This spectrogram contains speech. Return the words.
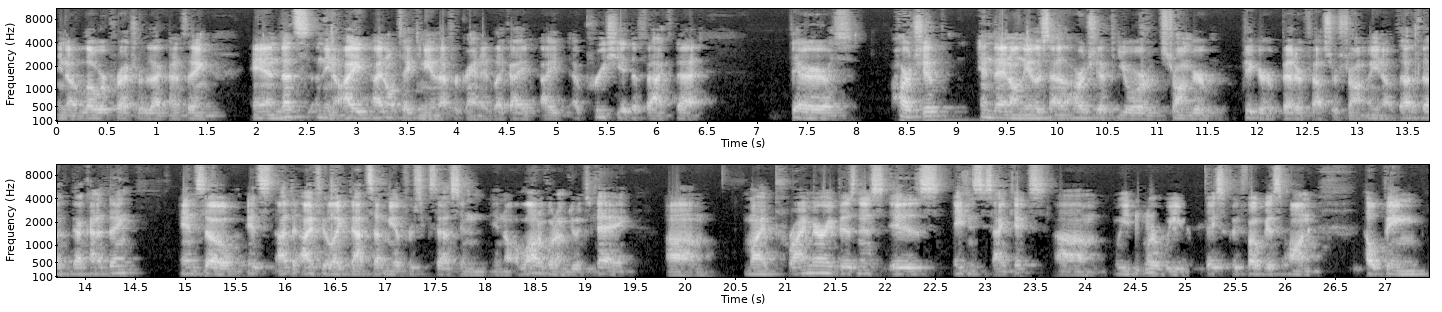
you know, lower pressure, that kind of thing. And that's you know, I I don't take any of that for granted. Like I I appreciate the fact that there's hardship, and then on the other side of the hardship, you're stronger bigger, better, faster, stronger, you know, that, that, that kind of thing. And so it's, I, I, feel like that set me up for success in, in a lot of what I'm doing today. Um, my primary business is agency sidekicks, um, we, mm-hmm. where we basically focus on helping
